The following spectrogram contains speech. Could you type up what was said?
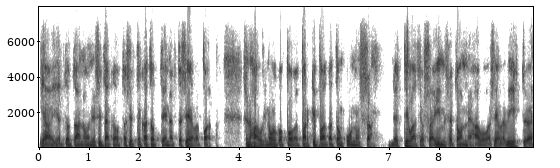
Ja, ja tota, no, niin sitä kautta sitten katsottiin, että siellä sen hallin ulkopuolella parkkipaikat on kunnossa, ne tilat, jossa ihmiset on, ne haluaa siellä viihtyä.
